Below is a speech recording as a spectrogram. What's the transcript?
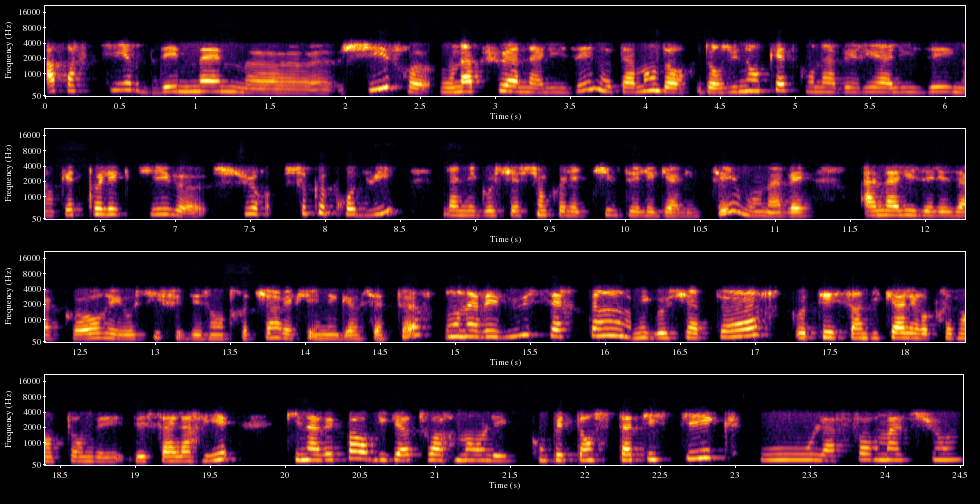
à partir des mêmes chiffres, on a pu analyser, notamment dans, dans une enquête qu'on avait réalisée, une enquête collective sur ce que produit la négociation collective de l'égalité, où on avait analysé les accords et aussi fait des entretiens avec les négociateurs. On avait vu certains négociateurs, côté syndical et représentants des salariés, qui n'avaient pas obligatoirement les compétences statistiques ou la formation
